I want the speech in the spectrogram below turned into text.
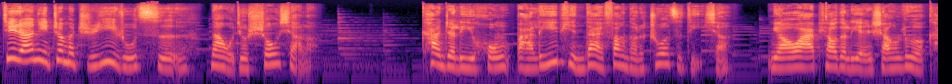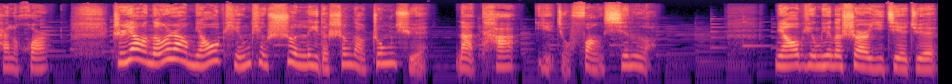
既然你这么执意如此，那我就收下了。看着李红把礼品袋放到了桌子底下，苗阿飘的脸上乐开了花儿只要能让苗萍萍顺利的升到中学，那他也就放心了。苗萍萍的事儿一解决，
